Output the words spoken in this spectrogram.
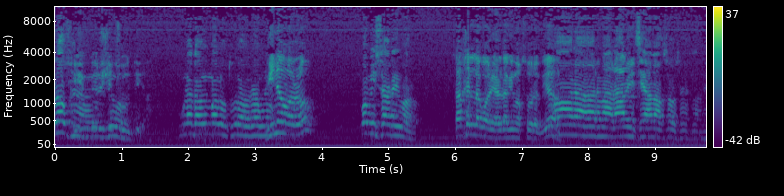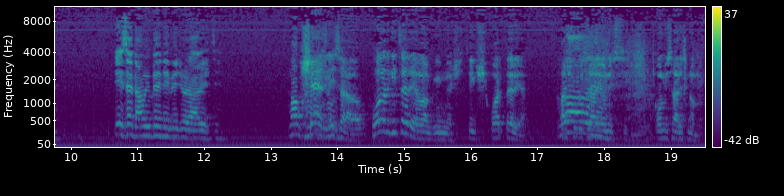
რა ვქნა იმბირში ცუდია. უნდა დავიმალო თუ რა რა უნდა? ვინა ვარო? კომისარი ვარო სახელლაგვარი არ დაგიმახსოვრებია არა? არა რა ვიცი ამახსოვს ახლა მე. ისე დავიბენი ბიჭო რა ვიცი მაქვს შენ ისა ხო არ გიწერია მაგ გიმნაში წიგში ხო არ წერია ხაშურის რაიონის კომისარის ნომერი.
